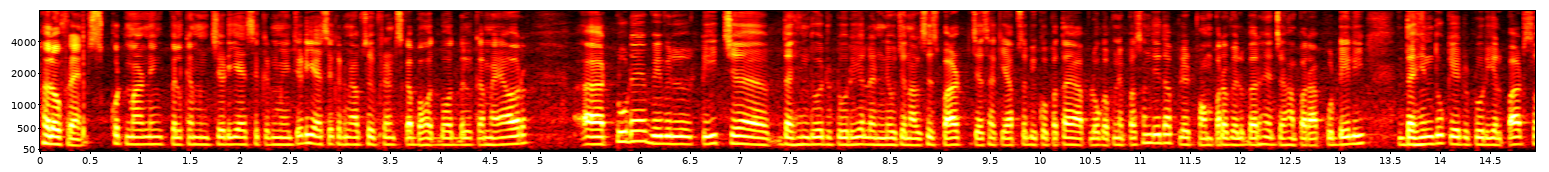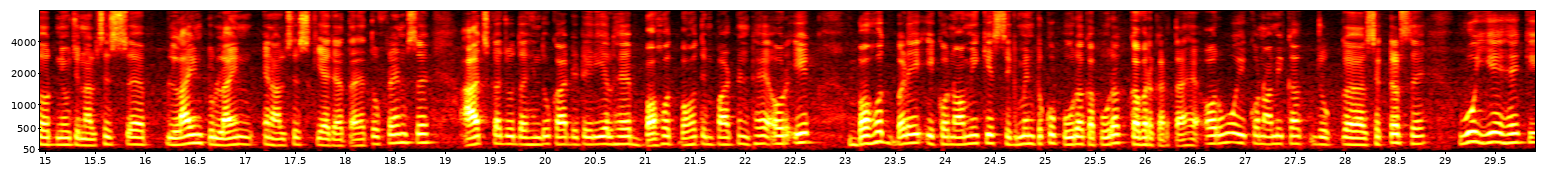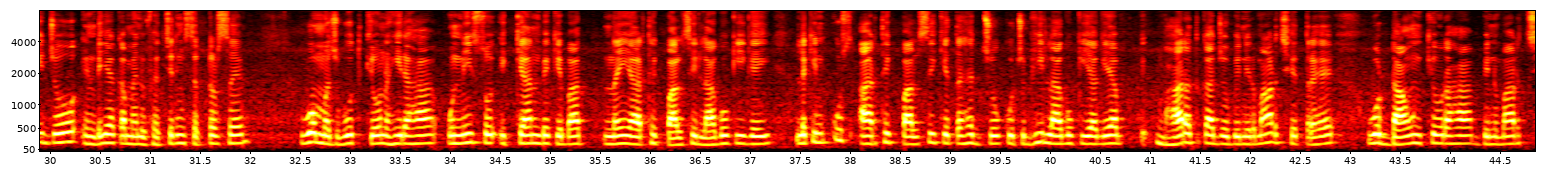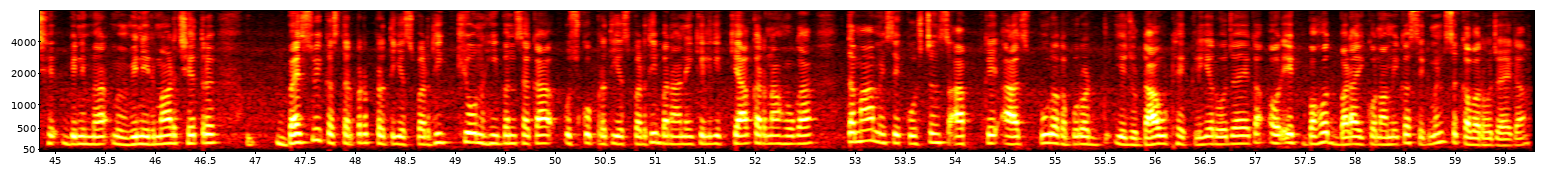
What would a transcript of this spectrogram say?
Hello friends good morning welcome in D S academy J D आप सभी friends का बहुत बहुत वेलकम है और today we will teach the Hindu editorial and news analysis part जैसा कि आप सभी को पता है, आप लोग अपने पसंदीदा प्लेटफॉर्म पर अवेलेबल हैं, जहाँ पर आपको डेली द हिंदू के एडिटोरियल पार्ट्स और news analysis line to line analysis किया जाता है। तो फ्रेंड्स आज का जो द हिंदू का एडिटोरियल है, बहुत बहुत इंपॉर्टेंट है और एक बहुत बड़े इकोनॉमी के सेगमेंट को पूरा का पूरा कवर करता है। और वो इकोनॉमी का जो सेक्टर्स है, वो ये है कि जो इंडिया का मैन्युफैक्चरिंग सेक्टर्स है वो मज़बूत क्यों नहीं रहा? उन्नीस सौ इक्यानवे के बाद नई आर्थिक पॉलिसी लागू की गई, लेकिन उस आर्थिक पॉलिसी के तहत जो कुछ भी लागू किया गया, भारत का जो विनिर्माण क्षेत्र है, वो डाउन क्यों रहा? विनिर्माण विनिर्माण क्षेत्र वैश्विक स्तर पर प्रतिस्पर्धी क्यों नहीं बन सका? उसको प्रतिस्पर्धी बनाने के लिए क्या करना होगा? तमाम ऐसे क्वेश्चंस आपके आज पूरा का पूरा ये जो डाउट है क्लियर हो जाएगा और एक बहुत बड़ा इकोनॉमी का सेगमेंट से कवर हो जाएगा।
